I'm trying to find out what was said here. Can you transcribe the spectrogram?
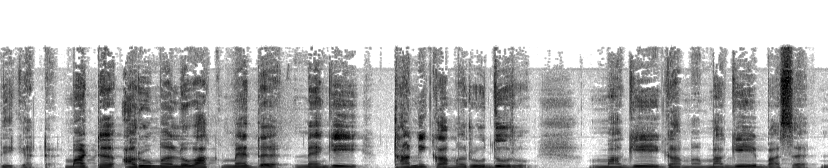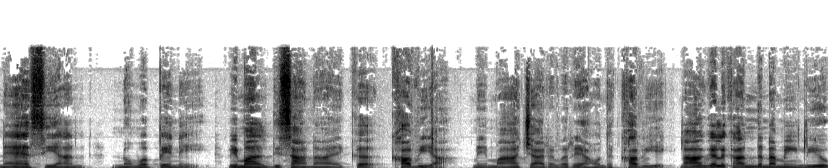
දිගට. මට අරුම ලොවක් මැද නැගී තනිකම රුදුරු. මගේ ගම මගේ බස නෑසියන් නොම පෙනෙයි. විමල් දිසානායක කවියා මේ මහාචාර්යවරයා හොඳ කවියෙක්. නාගල කන්ද නමින් ලියූ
